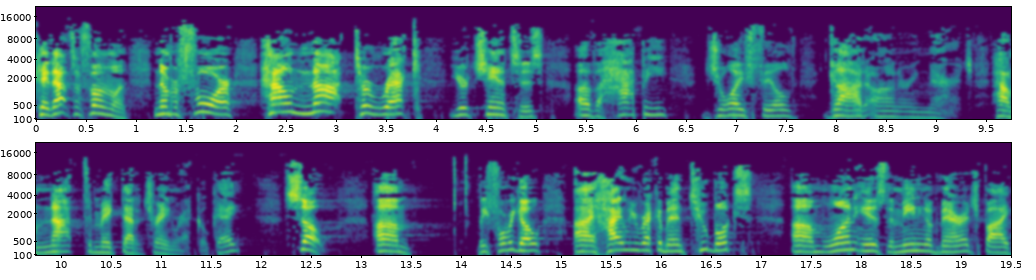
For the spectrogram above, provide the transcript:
Okay, that's a fun one. Number four, how not to wreck your chances of a happy, joy filled, God honoring marriage. How not to make that a train wreck, okay? So, um, before we go, I highly recommend two books. Um, one is The Meaning of Marriage by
